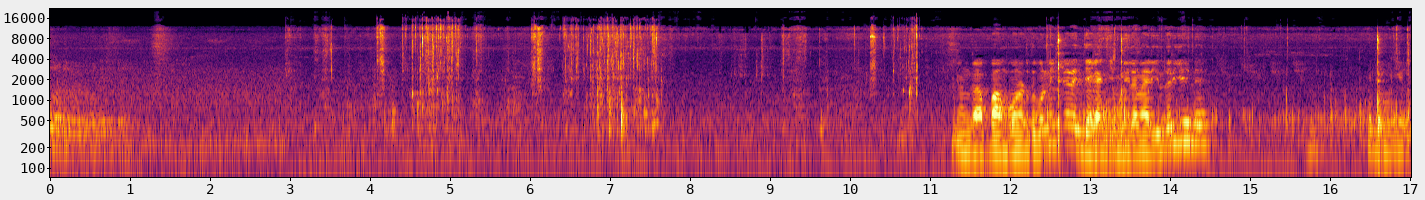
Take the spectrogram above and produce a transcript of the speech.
ஓட்டணும் போட்டு இருக்கிறேன் எங்கள் அப்பா போன எடுத்து கொண்டு இங்கே கஞ்சி முடிகிற மாதிரி இந்த தெரியல கொஞ்சம் அவியங்க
